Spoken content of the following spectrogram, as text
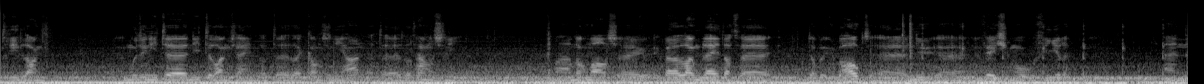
drie lang. Het moet niet, niet te lang zijn, dat, dat kan ze niet aan, dat, dat hebben ze niet. Maar nogmaals, ik ben lang blij dat we, dat überhaupt nu een feestje mogen vieren. En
